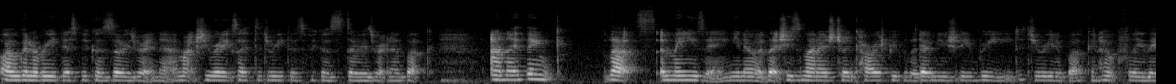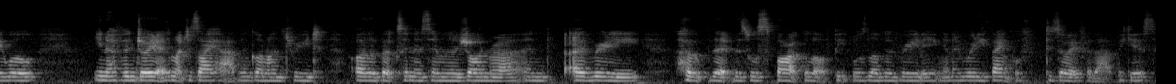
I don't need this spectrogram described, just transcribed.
oh, I'm going to read this because Zoe's written it. I'm actually really excited to read this because Zoe's written a book. And I think that's amazing, you know, that she's managed to encourage people that don't usually read to read a book and hopefully they will you know, have enjoyed it as much as I have and gone on to read other books in a similar genre. And I really hope that this will spark a lot of people's love of reading. And I'm really thankful to Zoe for that because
